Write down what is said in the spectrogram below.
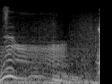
Hmm.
